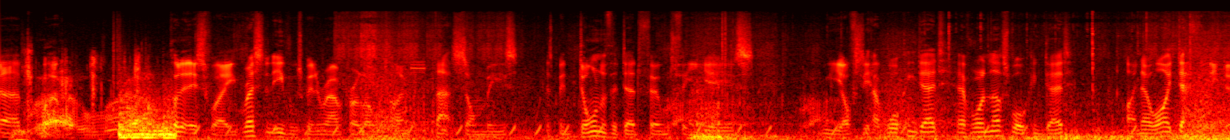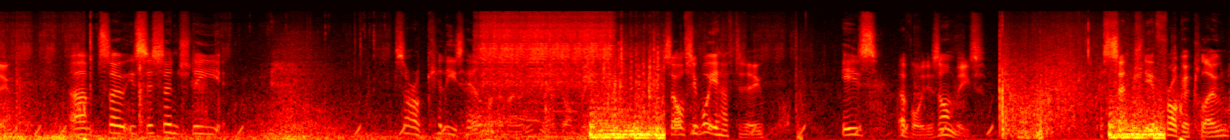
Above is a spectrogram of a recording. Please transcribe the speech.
uh, well, put it this way, Resident Evil's been around for a long time. That's zombies. There's been Dawn of the Dead films for years. We obviously have Walking Dead. Everyone loves Walking Dead. I know I definitely do. Um, so it's essentially... It's our Achilles heel at the moment? So obviously what you have to do is avoid the zombies. Essentially a Frogger clone.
